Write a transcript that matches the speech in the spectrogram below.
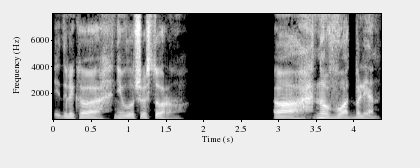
И далеко не в лучшую сторону. О, ну вот, блин.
